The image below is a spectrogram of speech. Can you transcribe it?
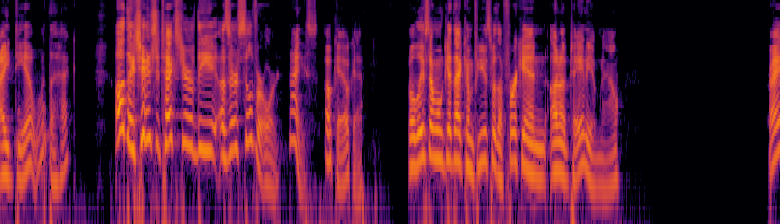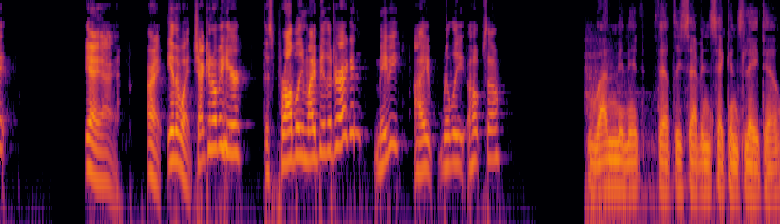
idea. What the heck? Oh, they changed the texture of the Azure Silver ore. Nice. Okay, okay. Well, at least I won't get that confused with a freaking unobtainium now. Right? Yeah, yeah, yeah. All right. Either way, checking over here. This probably might be the dragon. Maybe. I really hope so. One minute, 37 seconds later.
